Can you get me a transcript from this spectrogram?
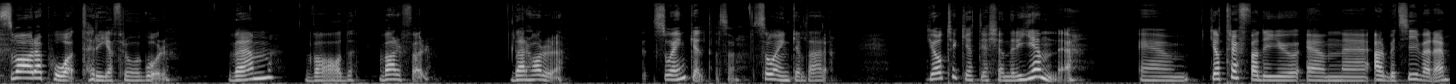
Svara på tre frågor. Vem, vad, varför? Där har du det. Så enkelt alltså? Så enkelt är det. Jag tycker att jag känner igen det. Ehm, jag träffade ju en eh, arbetsgivare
